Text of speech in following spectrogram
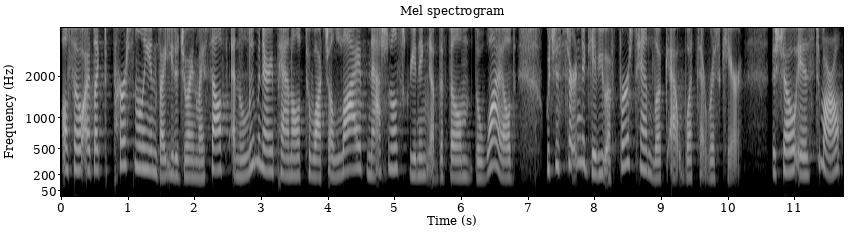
Also, I'd like to personally invite you to join myself and the Luminary panel to watch a live national screening of the film The Wild, which is certain to give you a first hand look at what's at risk here. The show is tomorrow,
